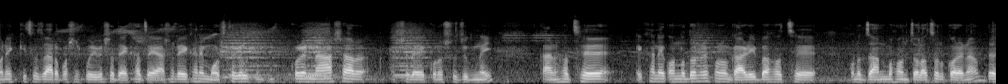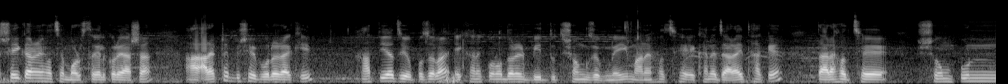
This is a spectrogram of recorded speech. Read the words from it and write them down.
অনেক কিছু চারপাশের পরিবেশটা দেখা যায়। আসলে এখানে মোটরসাইকেল করে না আসার আসলে কোনো সুযোগ নেই। কারণ হচ্ছে এখানে অন্য ধরনের কোনো গাড়ি বা হচ্ছে কোনো যানবাহন চলাচল করে না। তো সেই কারণে হচ্ছে মোটরসাইকেল করে আসা। আর আরেকটা বিষয় বলে রাখি, হাতিয়া যে উপজেলা, এখানে কোনো ধরনের বিদ্যুৎ সংযোগ নেই। মানে হচ্ছে এখানে যারাই থাকে, তারা হচ্ছে সম্পূর্ণ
